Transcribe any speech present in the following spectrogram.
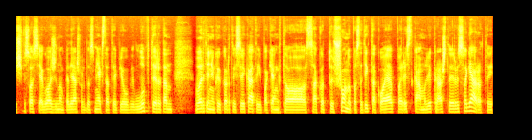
iš visos jėgos, žinom, kad Rešvardas mėgsta taip jau lupti ir ten vartininkui kartais sveikatai pakengto, sako, tu iš šonų pastatyk tą koją, parist kamuolį, kraštą ir viso gero. Tai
